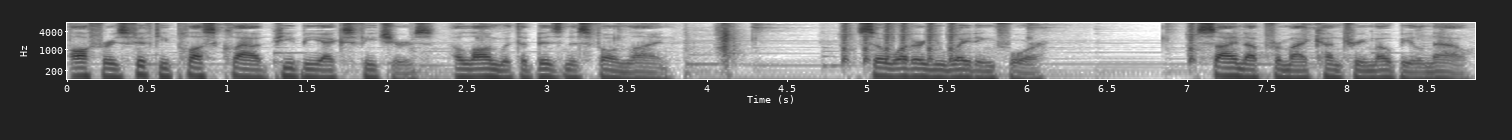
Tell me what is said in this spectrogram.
offers 50 plus cloud PBX features, along with a business phone line. So what are you waiting for? Sign up for My Country Mobile now.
